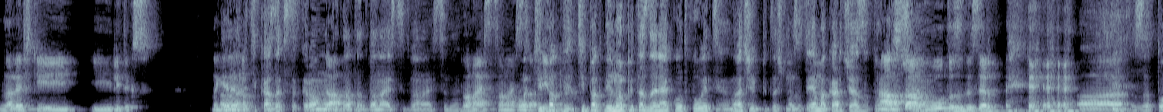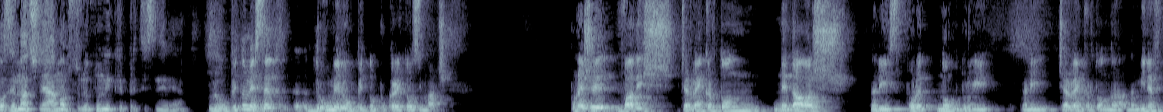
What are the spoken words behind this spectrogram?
на Левски и Литекс на Герена. нали ти казах сакралната да. дата 12-12, да. 12-12, да. Ти, пък, ти пък не ме пита за някой от хубавите мачи, питаш ме за тях, макар че аз за този. Аз ставам хубавото за десерт. а, за този матч нямам абсолютно никакви притеснения. Любопитно ми е след... Друго ми е любопитно покрай този матч. Понеже вадиш червен картон, не даваш, нали, според много други, нали, червен картон на, на Минев,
